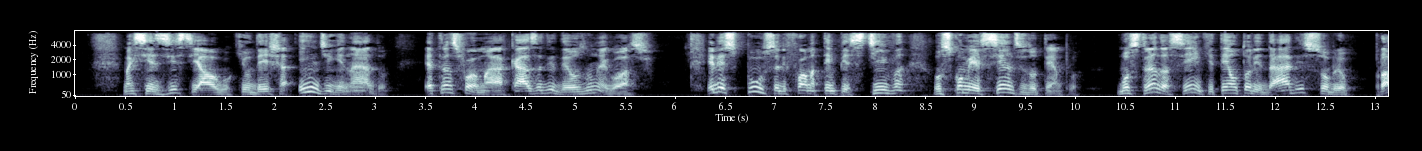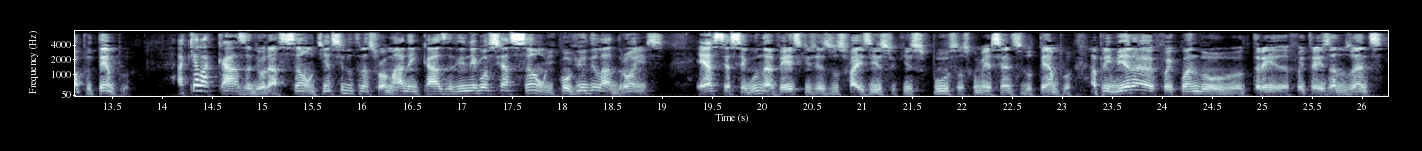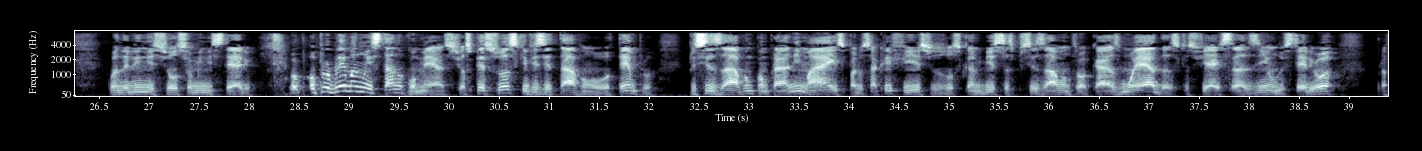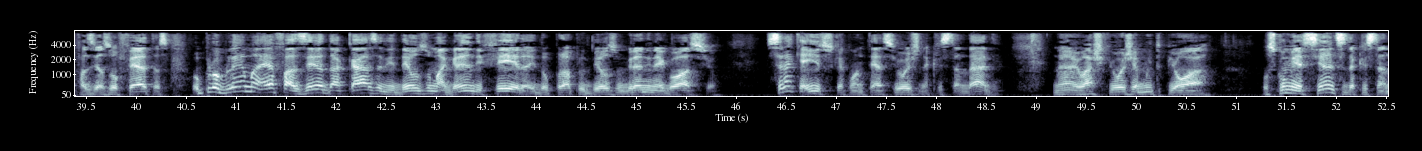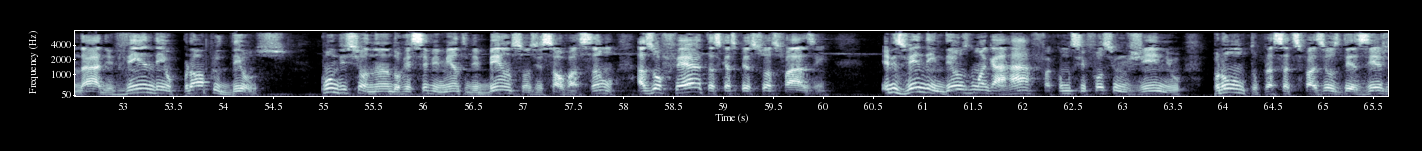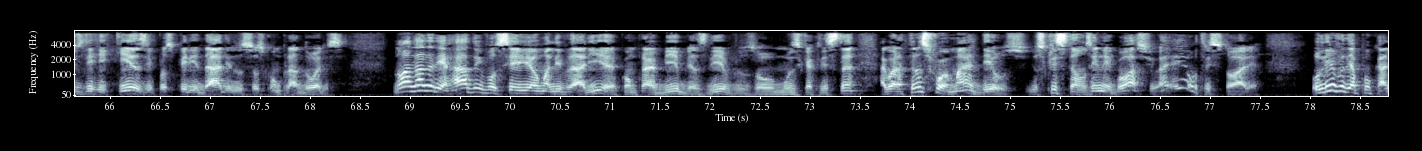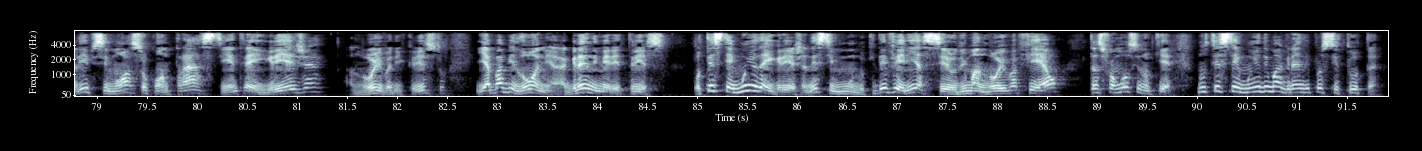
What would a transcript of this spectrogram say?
Mas se existe algo que o deixa indignado, é transformar a casa de Deus num negócio. Ele expulsa de forma tempestiva os comerciantes do templo, mostrando assim que tem autoridade sobre o próprio templo. Aquela casa de oração tinha sido transformada em casa de negociação e covil de ladrões. Esta é a segunda vez que Jesus faz isso, que expulsa os comerciantes do templo. A primeira foi quando foi três anos antes, quando ele iniciou seu ministério. O, o, problema não está no comércio. As pessoas que visitavam o templo precisavam comprar animais para os sacrifícios, os cambistas precisavam trocar as moedas que os fiéis traziam do exterior para fazer as ofertas. O problema é fazer da casa de Deus uma grande feira e do próprio Deus um grande negócio. Será que é isso que acontece hoje na cristandade? Não, eu acho que hoje é muito pior. Os comerciantes da cristandade vendem o próprio Deus condicionando o recebimento de bênçãos e salvação às ofertas que as pessoas fazem. Eles vendem Deus numa garrafa, como se fosse um gênio pronto para satisfazer os desejos de riqueza e prosperidade dos seus compradores. Não há nada de errado em você ir a uma livraria comprar Bíblias, livros ou música cristã. Agora, transformar Deus e os cristãos em negócio é outra história. O livro de Apocalipse mostra o contraste entre a igreja, a noiva de Cristo, e a Babilônia, a grande meretriz. O testemunho da igreja neste mundo, que deveria ser o de uma noiva fiel, transformou-se no quê? No testemunho de uma grande prostituta.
